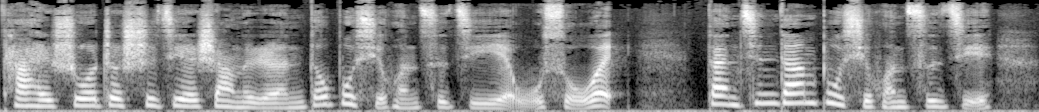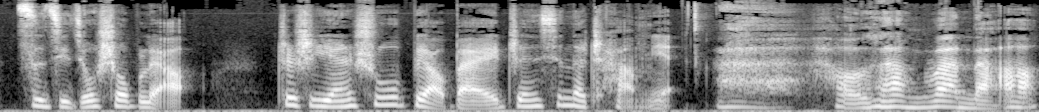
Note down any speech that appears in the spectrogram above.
他还说：“这世界上的人都不喜欢自己也无所谓，但金丹不喜欢自己，自己就受不了。”这是严叔表白真心的场面。啊，好浪漫的啊！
